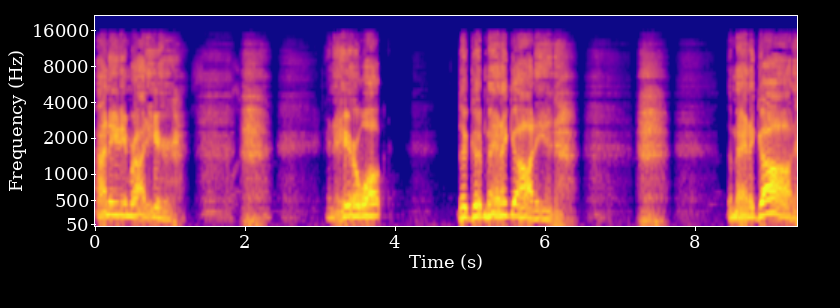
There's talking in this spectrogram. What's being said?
I need him right here. And here walked the good man of God in. The man of God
